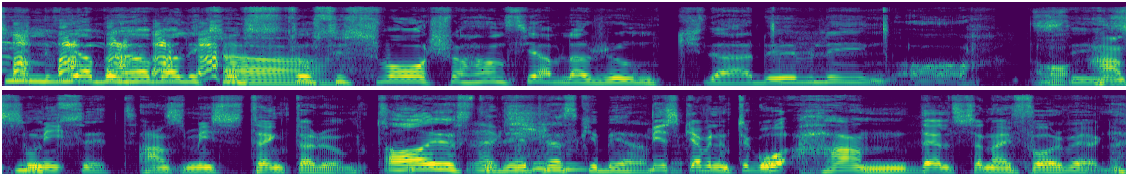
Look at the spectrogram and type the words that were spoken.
Silvia behöva liksom Ah. stå till svars för hans jävla runk där? Det är väl in... åh, Ja, hans, mi- hans misstänkta runkt. Ja just det, det är preskriberat. Vi ska väl inte gå handelserna i förväg?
